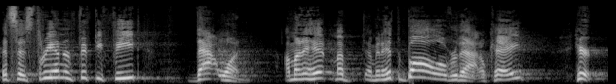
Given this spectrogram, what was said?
that says 350 feet, that one. I'm going to hit my, I'm going to hit the ball over that, okay? Here.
